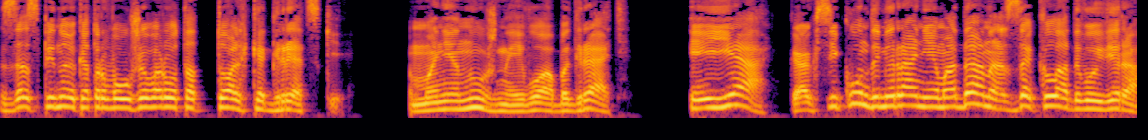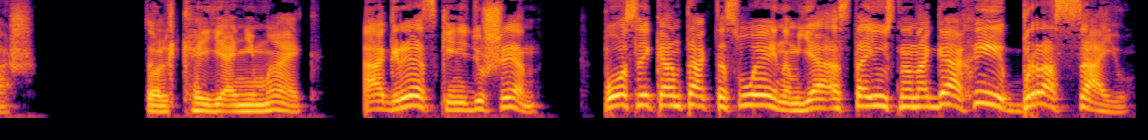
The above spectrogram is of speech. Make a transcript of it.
за спиной которого уже ворота только Грецки. Мне нужно его обыграть. И я, как секундами ранее Мадана, закладываю вираж. Только я не Майк, а Грецки не Дюшен. После контакта с Уэйном я остаюсь на ногах и бросаю.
